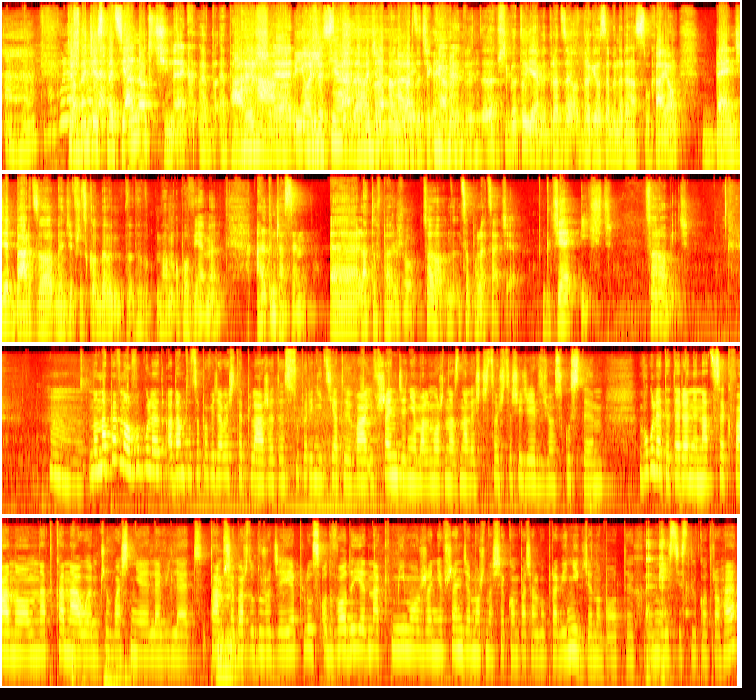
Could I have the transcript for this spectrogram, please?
To szkoda- będzie specjalny odcinek e, P- Paryż Aha, e, i olimpiada, To będzie no na pewno tak. bardzo ciekawe. To Przygotujemy, drodze, drogie osoby, które nas słuchają. Będzie bardzo, będzie wszystko Wam opowiemy. Ale tymczasem, e, lato w Paryżu, co, co polecacie? Gdzie iść? Co robić? No na pewno w ogóle, Adam, to co powiedziałeś, te plaże, to jest super inicjatywa i wszędzie niemal można znaleźć coś, co się dzieje w związku z tym. W ogóle te tereny nad Sekwaną, nad kanałem, czy właśnie Lewilet, tam się bardzo dużo dzieje, plus od wody jednak, mimo że nie wszędzie można się kąpać, albo prawie nigdzie, no bo tych miejsc jest tylko trochę,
